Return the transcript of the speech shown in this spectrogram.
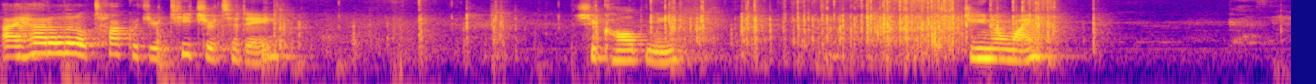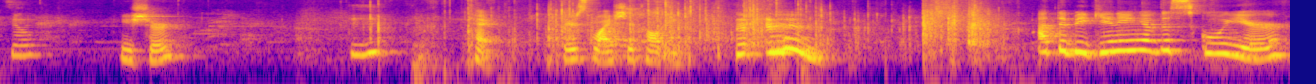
I had a little talk with your teacher today. She called me. Do you know why? No. You sure? Mm-hmm. Okay, here's why she called me. At the beginning of the school year,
